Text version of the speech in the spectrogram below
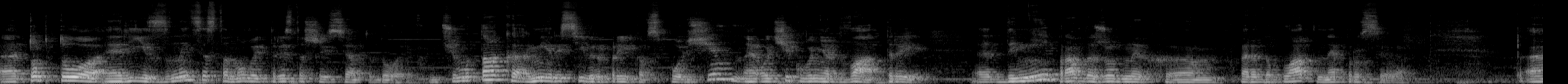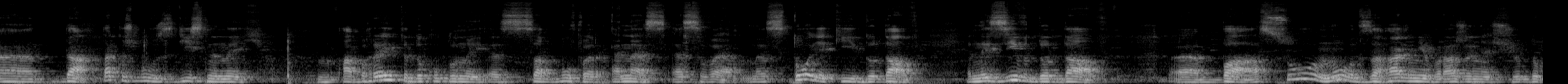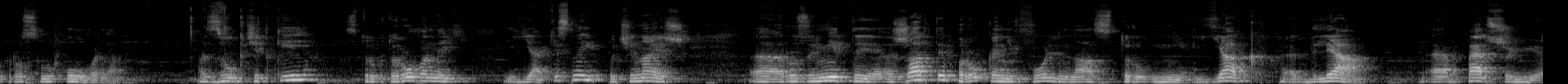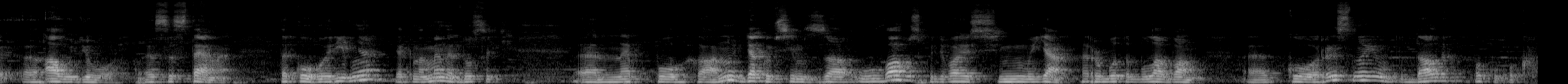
Е, Тобто е, різниця становить 360 доларів. Чому так? Мій ресівер приїхав з Польщі. Е, Очікування 2-3 е, дні. Правда, жодних ем, передоплат не просили. Е, да, також був здійснений апгрейд, докуплений е, сабвуфер NS SV 100, який додав низів, додав е, басу. Ну, от загальні враження щодо прослуховування. Звук чіткий, структурований, якісний. Починаєш е, розуміти жарти про каніфоль на струні. Як для е, першої е, аудіосистеми такого рівня, як на мене, досить е, непогано. Дякую всім за увагу. Сподіваюсь, моя робота була вам е, корисною. Вдалих покупок.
